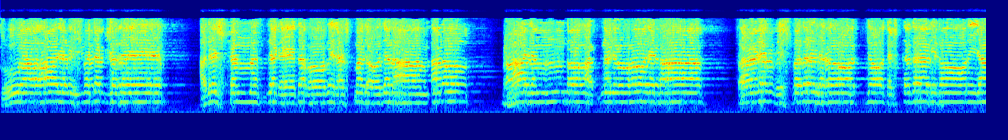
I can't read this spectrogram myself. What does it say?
सूराय विश्वचक्षसे। अदृष्टन्नस्य केतभो विरश्मजोजनाम् अनु भ्राजन्तो अग्नयोः यथा। तरणिर्विश्वदर्शनो ज्योतिष्कदधितोरिया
